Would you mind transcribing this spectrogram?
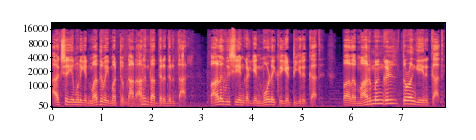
அக்ஷயமுனியின் மதுவை மட்டும் நான் அருந்தாதிருந்திருந்தால் பல விஷயங்கள் என் மூளைக்கு எட்டியிருக்காது. பல மர்மங்கள் துவங்கி இருக்காது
